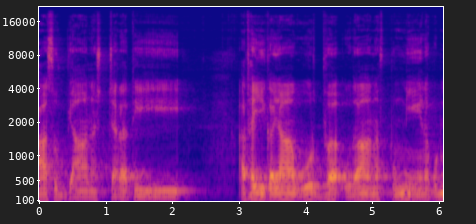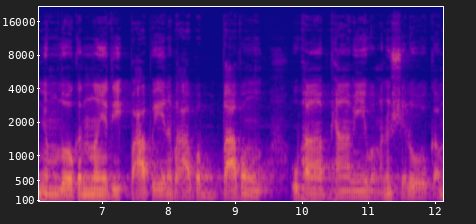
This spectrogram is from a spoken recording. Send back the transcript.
ఆసువ్యానశ్చరతి అథైకయా ఊర్ధ్వ ఉదాన పుణ్యేన పుణ్యం లోకం నయతి పాపేన పాప పాపం ఉభాభ్యామేవ మనుష్యలోకం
